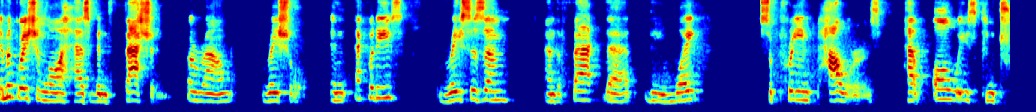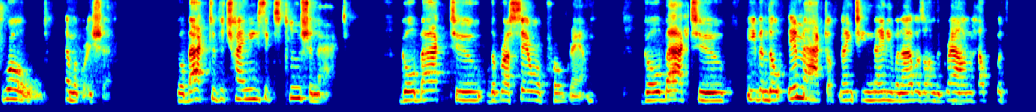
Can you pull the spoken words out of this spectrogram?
Immigration law has been fashioned around racial inequities, racism, and the fact that the white supreme powers have always controlled immigration. Go back to the Chinese Exclusion Act. Go back to the Bracero program. Go back to even though IMMACT of 1990, when I was on the ground, helped with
